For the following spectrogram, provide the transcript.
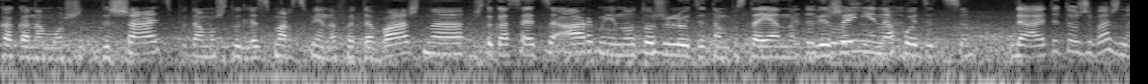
как она может дышать, потому что для спортсменов это важно. Что касается армии, но тоже люди там постоянно это в движении находятся. Да, это тоже важно.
